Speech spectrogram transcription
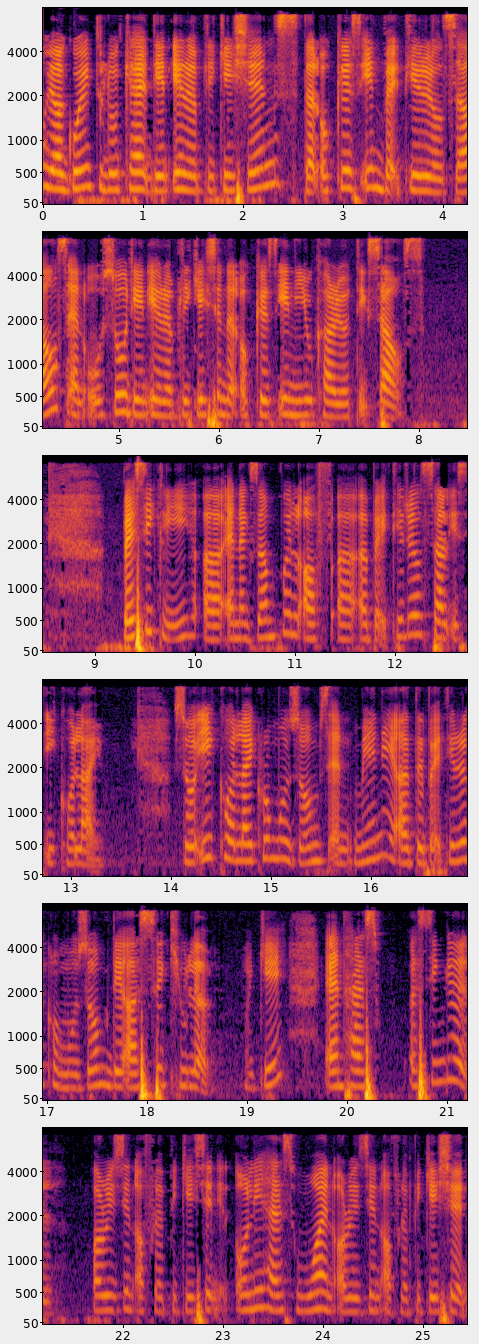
we are going to look at DNA replications that occurs in bacterial cells and also DNA replication that occurs in eukaryotic cells. Basically, uh, an example of uh, a bacterial cell is E. coli. So E. coli chromosomes and many other bacterial chromosomes, they are circular, okay, and has a single origin of replication. It only has one origin of replication.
